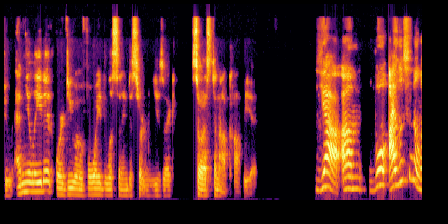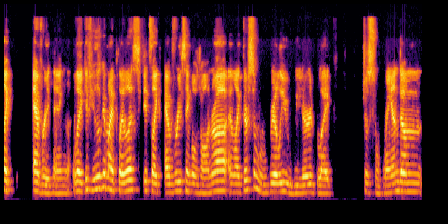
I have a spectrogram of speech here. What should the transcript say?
to emulate it or do you avoid listening to certain music so as to not copy it? Yeah, um, well, I listen to like everything. Like if you look at my playlist, it's like every single genre and like there's some really weird like just random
